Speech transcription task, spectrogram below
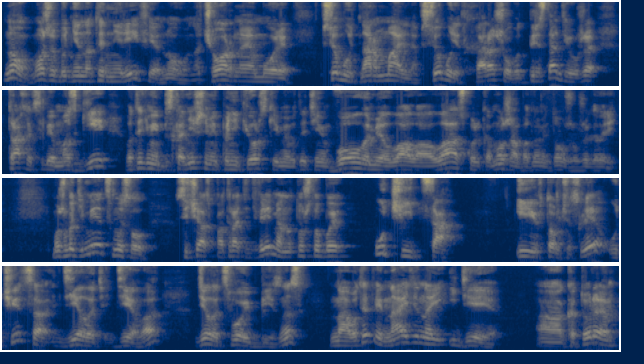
Ну, может быть, не на Тенерифе, но на Черное море все будет нормально, все будет хорошо. Вот перестаньте уже трахать себе мозги вот этими бесконечными паникерскими вот этими волнами ла-ла-ла, сколько можно об одном и том же уже говорить. Может быть, имеет смысл сейчас потратить время на то, чтобы учиться. И в том числе учиться делать дело, делать свой бизнес на вот этой найденной идее. которое,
